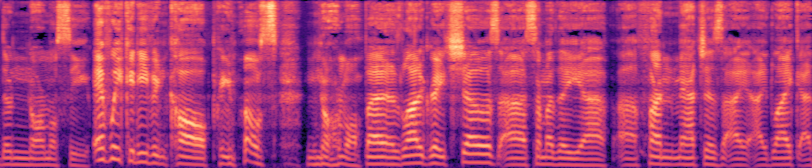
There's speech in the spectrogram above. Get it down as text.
the normalcy. If we could even call Primos normal. But a lot of great shows. Uh, some of the uh, uh, fun matches I, I like. I,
